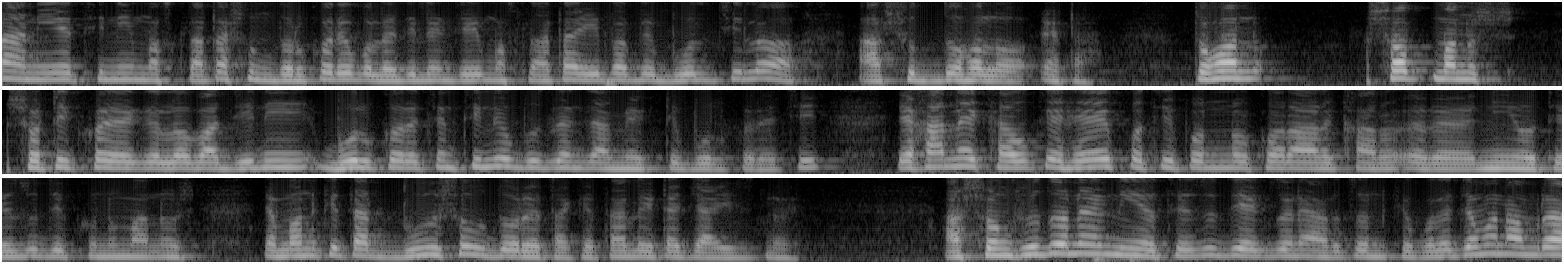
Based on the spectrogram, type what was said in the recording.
না নিয়ে তিনি মশলাটা সুন্দর করে বলে দিলেন যে, এই মশলাটা এইভাবে ভুল ছিল আর শুদ্ধ হলো এটা। তখন সব মানুষ সঠিক হয়ে গেল বা যিনি ভুল করেছেন, তিনিও বুঝলেন যে আমি একটি ভুল করেছি। এখানে কাউকে হে প্রতিপন্ন করার কারও নিয়তে যদি কোনো মানুষ এমনকি তার দুশো দৌড়ে থাকে, তাহলে এটা জায়জ নয়। আর সংশোধনের নিয়তে যদি একজনে আরেকজনকে বলে, যেমন আমরা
